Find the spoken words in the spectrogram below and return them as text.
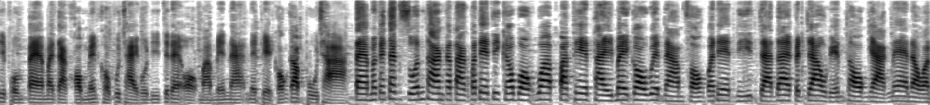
ที่ผมแปลมาจากคอมเมนต์ของผู้ชายคนนี้ที่ได้ออกมาเม้นนะในเพจของกัมพูชา แต่มันก็ช่างสวนทางกับต่างประเทศที่เขาบอกว่าประเทศไทยไม่ก็เวียดนามสองประเทศนี้จะได้เป็นเจ้าเหรียญทองอย่างแน่นอน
